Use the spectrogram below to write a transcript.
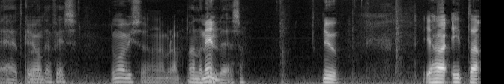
är helt Jo. att den finns. De har vissa sådana bra. Annat men än det så. nu, jag har hittat,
